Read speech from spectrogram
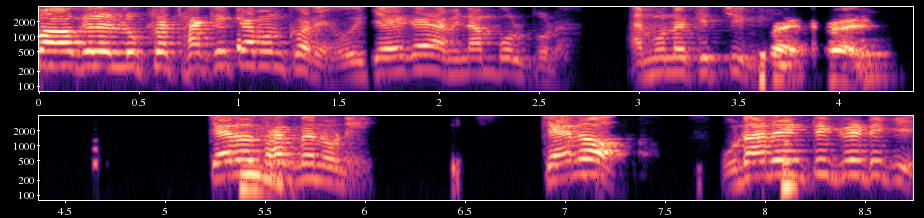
পাওয়া গেলে লোকটা থাকে কেমন করে? ওই জায়গায় আমি নাম বলব না। আমি ওনাকে চিনি. কেন থাকবেন উনি? কেন? উনার ইন্টিগ্রিটি কি?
